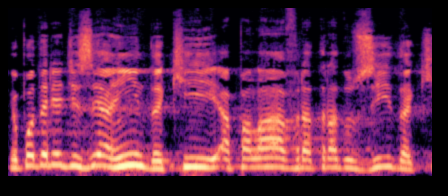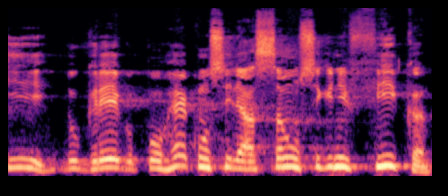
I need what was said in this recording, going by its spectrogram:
Eu poderia dizer ainda que a palavra traduzida aqui do grego por reconciliação significa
